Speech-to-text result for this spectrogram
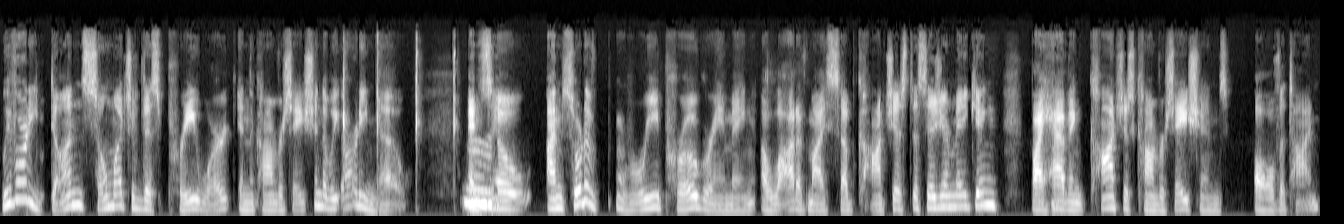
we've already done so much of this pre work in the conversation that we already know. Mm. And so I'm sort of reprogramming a lot of my subconscious decision making by having conscious conversations all the time.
